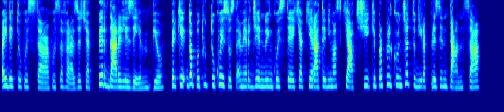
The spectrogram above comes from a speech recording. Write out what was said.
hai detto questa questa frase, cioè per dare l'esempio. Perché dopo tutto questo sta emergendo in queste chiacchierate di maschiacci che proprio il concetto di rappresentanza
